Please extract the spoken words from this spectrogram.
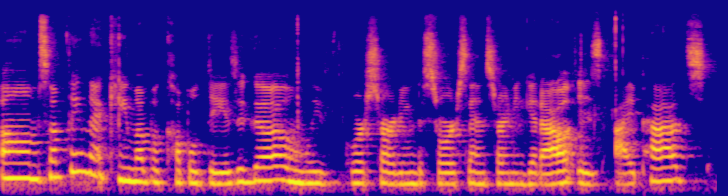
Um, something that came up a couple days ago and we are starting to source and starting to get out is iPads.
